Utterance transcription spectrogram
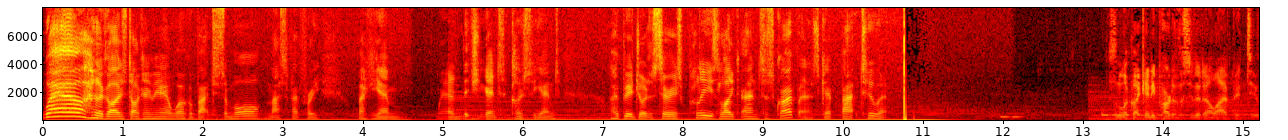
Well, hello guys, Dark Game here, welcome back to some more Mass Effect 3. Back again, we're literally getting to- close to the end. I hope you enjoyed the series, please like and subscribe, and let's get back to it. Doesn't look like any part of the Citadel I've been to.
